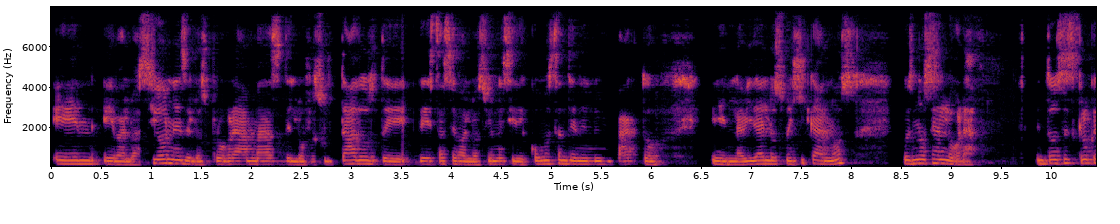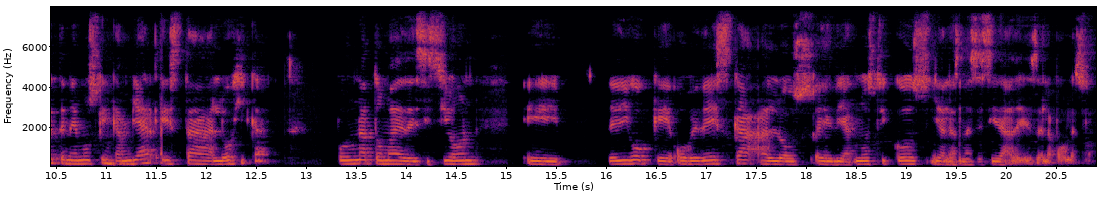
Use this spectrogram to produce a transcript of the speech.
en evaluaciones de los programas, de los resultados de, de estas evaluaciones y de cómo están teniendo impacto en la vida de los mexicanos, pues no se han logrado. Entonces creo que tenemos que cambiar esta lógica por una toma de decisión eh, te digo que obedezca a los eh, diagnósticos y a las necesidades de la población.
